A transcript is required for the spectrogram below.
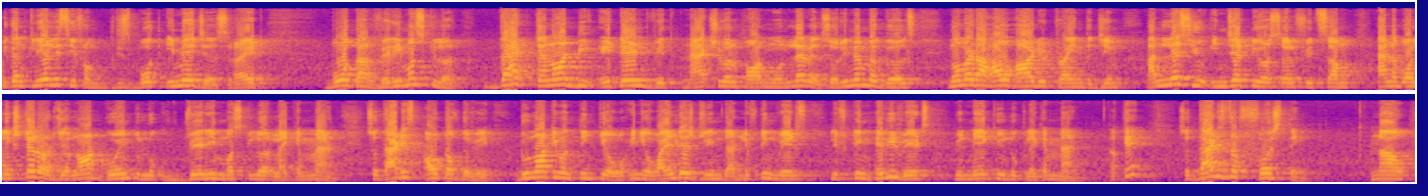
you can clearly see from these both images right both are very muscular. That cannot be attained with natural hormone level. So remember girls no matter how hard you try in the gym unless you inject yourself with some anabolic steroids you're not going to look very muscular like a man. So that is out of the way. Do not even think your in your wildest dream that lifting weights lifting heavy weights will make you look like a man. Okay? So that is the first thing. Now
